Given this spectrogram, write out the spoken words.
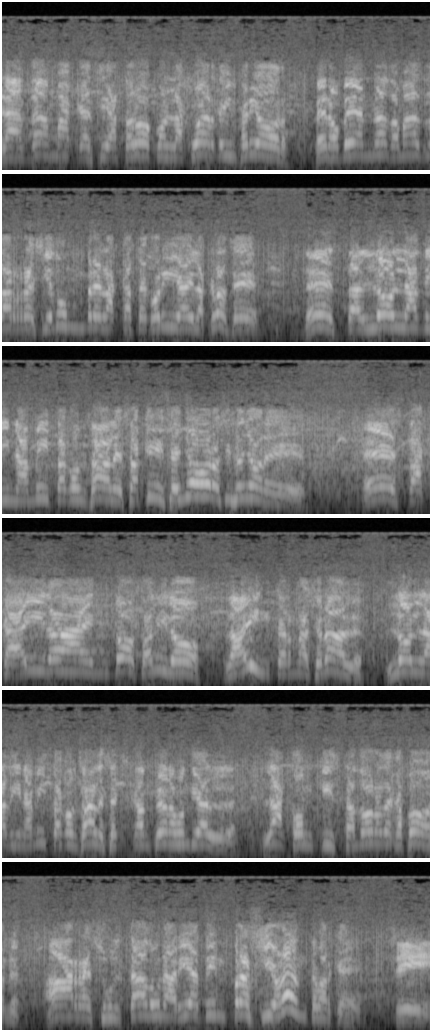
la dama que se atoró con la cuerda inferior. Pero vean nada más la resiedumbre, la categoría y la clase de esta Lola Dinamita González. Aquí, señoras y señores. Esta caída en dos al hilo, la internacional Lola Dinamita González, ex campeona mundial, la conquistadora de Japón, ha resultado un ariete impresionante, Marqués. Sí,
